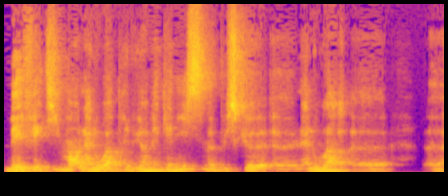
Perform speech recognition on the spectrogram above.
Mais effectivement, la loi a prévu un mécanisme puisque la loi euh, euh,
